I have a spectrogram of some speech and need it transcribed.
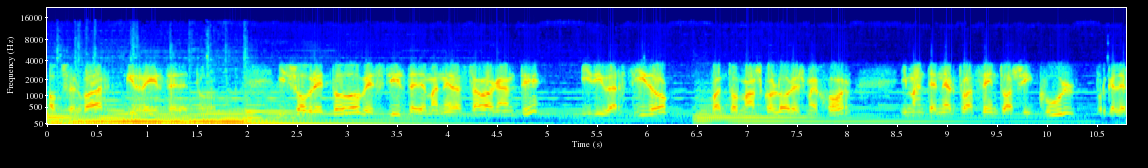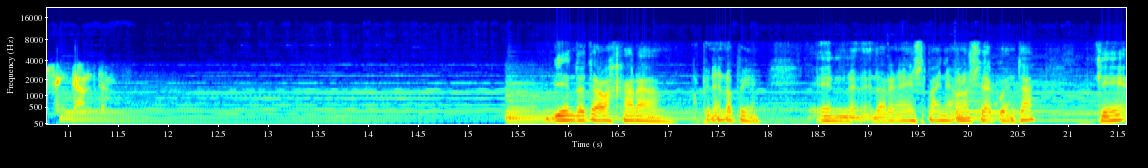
observar y reírte de todo. Y sobre todo vestirte de manera extravagante y divertido, cuanto más colores mejor, y mantener tu acento así cool porque les encanta. Viendo trabajar a Penélope en, la Reina de España, uno se da cuenta que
